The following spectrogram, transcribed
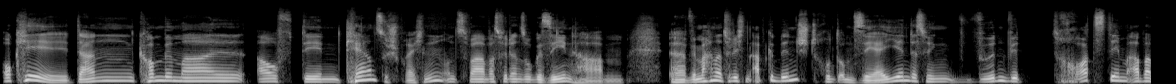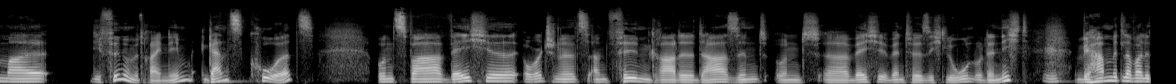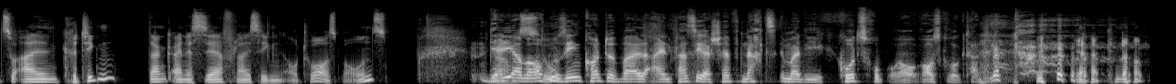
Okay, dann kommen wir mal auf den Kern zu sprechen, und zwar, was wir dann so gesehen haben. Äh, wir machen natürlich ein Abgebinged rund um Serien, deswegen würden wir trotzdem aber mal die Filme mit reinnehmen, ganz kurz. Und zwar, welche Originals an Filmen gerade da sind und äh, welche eventuell sich lohnen oder nicht. Mhm. Wir haben mittlerweile zu allen Kritiken, dank eines sehr fleißigen Autors bei uns. Der ja, die aber auch du? nur sehen konnte, weil ein fleißiger Chef nachts immer die Kurzrup rausgerückt hat. Ne? ja, genau.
